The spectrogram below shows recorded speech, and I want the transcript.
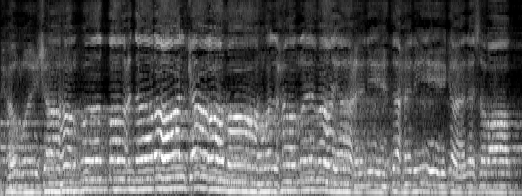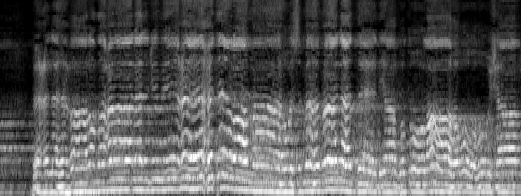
حر شهر والطلع دار الكرامة والحر ما يعنيه تحريق الأسراب فعله فرض على الجميع احترامه واسمه مال الدنيا بطوله وهو شاب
